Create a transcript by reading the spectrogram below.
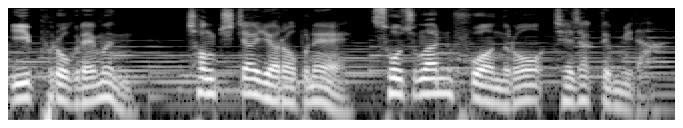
이 프로그램은 청취자 여러분의 소중한 후원으로 제작됩니다.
